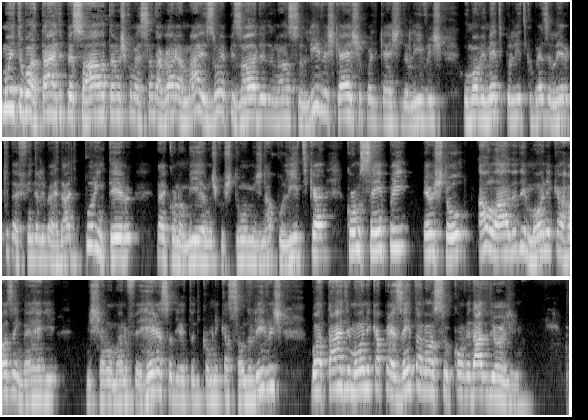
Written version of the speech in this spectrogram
Muito boa tarde, pessoal. Estamos começando agora mais um episódio do nosso Livrescast, o podcast do Livres, o movimento político brasileiro que defende a liberdade por inteiro na economia, nos costumes, na política. Como sempre, eu estou ao lado de Mônica Rosenberg. Me chamo Mano Ferreira, sou diretor de comunicação do Livres. Boa tarde, Mônica. Apresenta nosso convidado de hoje.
